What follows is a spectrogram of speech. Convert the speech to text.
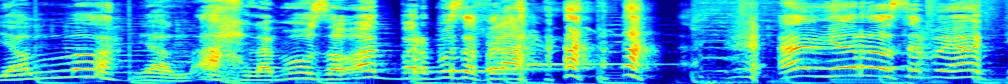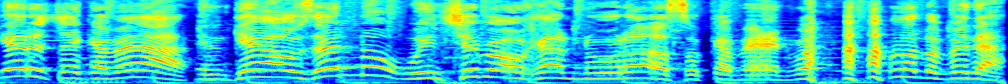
يلا يلا. أحلى موزة وأكبر موزة في العالم. قام يرقص يا كرش يا جماعة. انجاعوا زنوا وانشبعوا غنوا ورقصوا كمان. وعملوا بدع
